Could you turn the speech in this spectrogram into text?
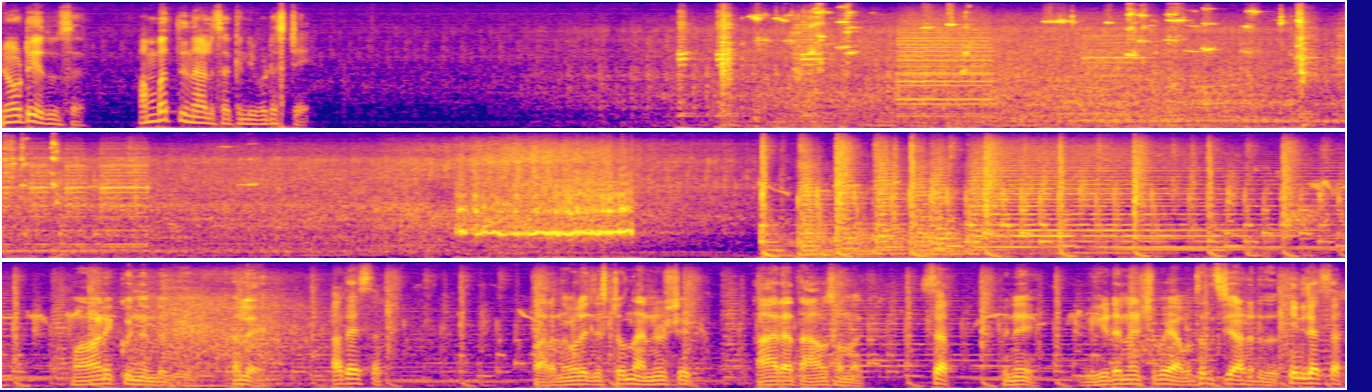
നോട്ട് ചെയ്തു സർ അമ്പത്തിനാല് സെക്കൻഡ് ഇവിടെ സ്റ്റേ മാണിക്കുഞ്ഞിന്റെ വീട് അല്ലേ? അതെ സർ പറഞ്ഞ പോലെ ജസ്റ്റ് ഒന്ന് അന്വേഷിച്ചേക്ക്. ആരാ താമസം എന്നൊക്കെ. സർ പിന്നെ വീടന്വേഷിച്ച് പോയി അബദ്ധത്തിൽ ചാടരുത് ഇല്ല സർ.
